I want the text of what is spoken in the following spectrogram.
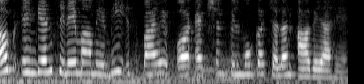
अब इंडियन सिनेमा में भी स्पाई और एक्शन फ़िल्मों का चलन आ गया है।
